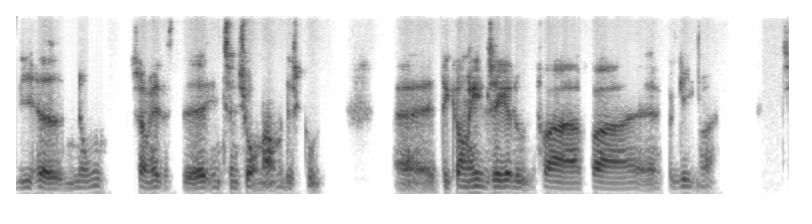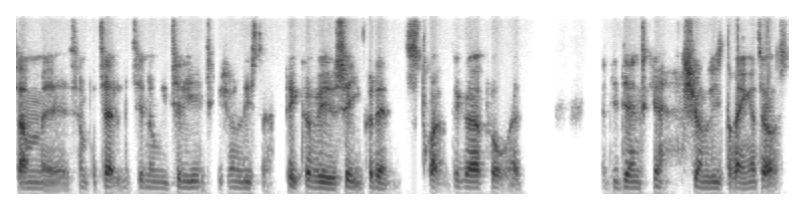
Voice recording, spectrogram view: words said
vi havde nogen som helst øh, uh, intention om, at det skulle. Uh, det kom helt sikkert ud fra, fra, uh, fra Genua som, øh, som fortalte til nogle italienske journalister. Det kan vi jo se på den strøm, det gør på, at, at de danske journalister ringer til os.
